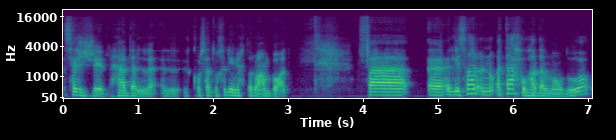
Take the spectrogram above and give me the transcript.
سجل هذا الكورسات وخليهم يحضروا عن بعد. فاللي آه، صار إنه أتاحوا هذا الموضوع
